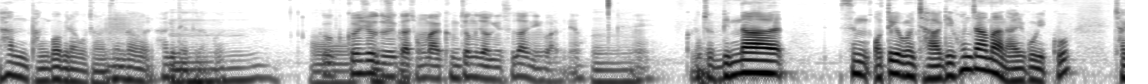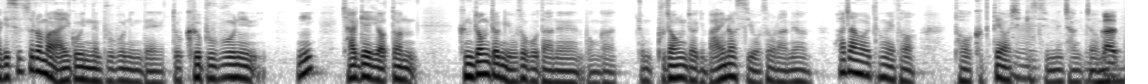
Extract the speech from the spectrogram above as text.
한 방법이라고 저는 음. 생각을 하게 되더라고요. 음. 그, 어, 그 런 식으로 그렇죠. 들으니까 정말 긍정적인 수단인 것 같네요. 음. 네. 그렇죠. 민낯은 어떻게 보면 자기 혼자만 알고 있고 자기 스스로만 알고 있는 부분인데 또 그 부분이 자기에게 어떤 긍정적인 요소보다는 뭔가 좀 부정적인 마이너스 요소라면 화장을 통해서 더 극대화시킬 음. 수 있는 장점. 그러니까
